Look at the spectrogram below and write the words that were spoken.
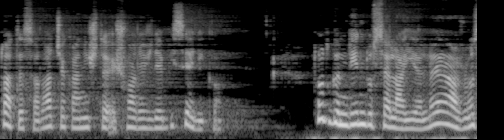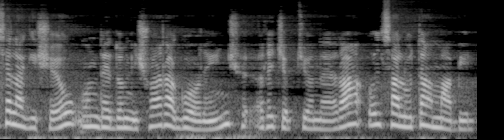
toate sărace ca niște șoareși de biserică. Tot gândindu-se la ele, ajunse la ghișeu, unde domnișoara Goringe, recepționera, îl saluta amabil.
